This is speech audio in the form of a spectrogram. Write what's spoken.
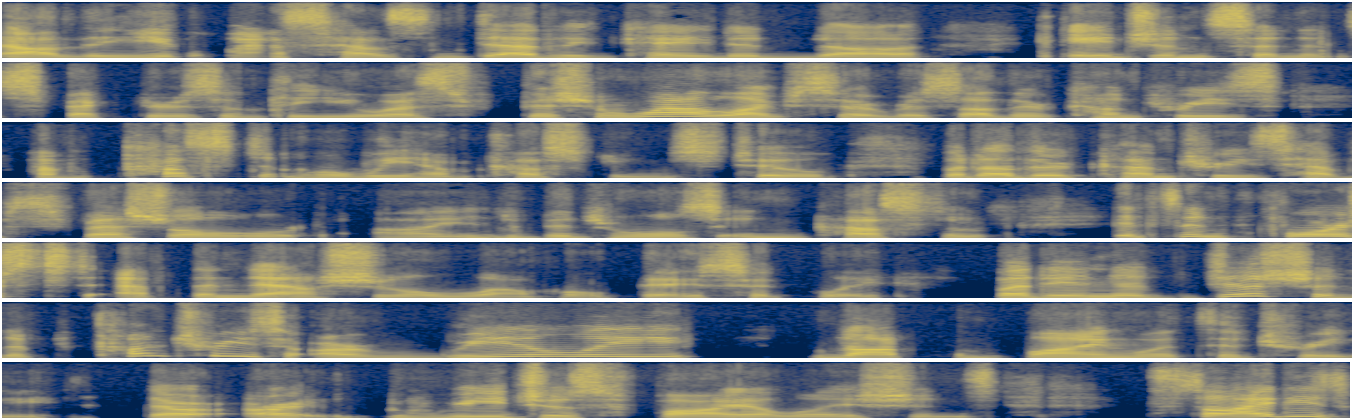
Uh, the U.S. has dedicated uh, agents and inspectors of the U.S. Fish and Wildlife Service. Other countries have custom. Well, we have customs too, but other countries have special uh, individuals in customs. It's enforced at the national level, basically. But in addition, if countries are really not complying with the treaty, there are egregious violations. CITES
